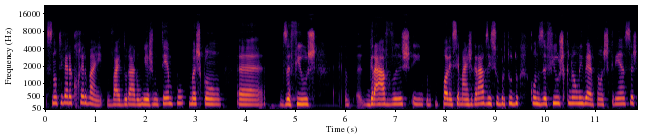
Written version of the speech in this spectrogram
se não tiver a correr bem, vai durar o mesmo tempo, mas com uh, desafios graves e podem ser mais graves e sobretudo com desafios que não libertam as crianças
